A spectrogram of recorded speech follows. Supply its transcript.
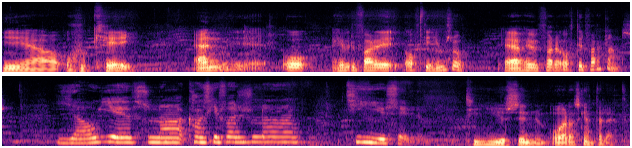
Já, ok En, eh, og hefur þú farið oft í heimsók? Eða hefur þú farið oft til Fraklands? Já, ég hef svona, kannski farið svona tíu sinnum. Tíu sinnum og er það skemmtilegt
